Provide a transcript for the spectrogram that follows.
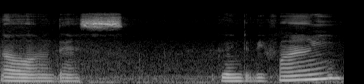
Now that's going to be fine.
